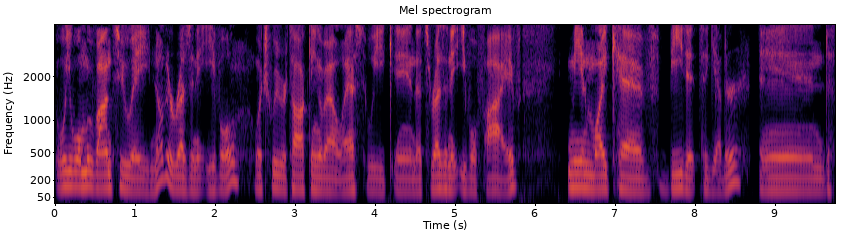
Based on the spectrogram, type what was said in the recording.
we will move on to another Resident Evil, which we were talking about last week, and that's Resident Evil 5. Me and Mike have beat it together, and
